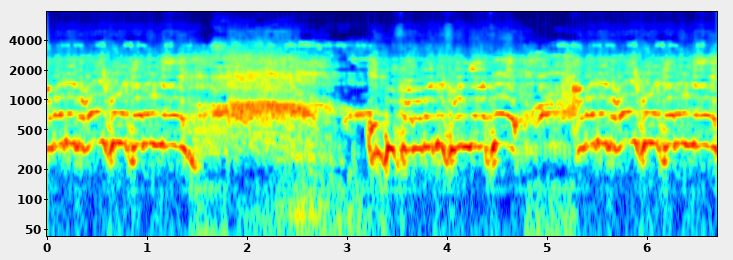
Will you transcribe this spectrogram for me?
আমাদের ভয়ের কোনো কারণ নেই এমপি সাহেব আমাদের সঙ্গে আছে আমাদের ভয়ের কোনো কারণ নেই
